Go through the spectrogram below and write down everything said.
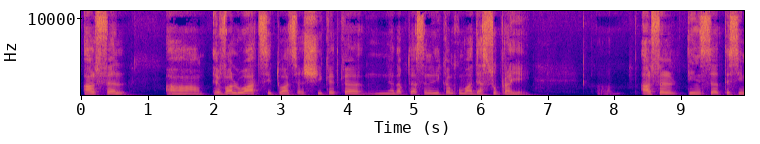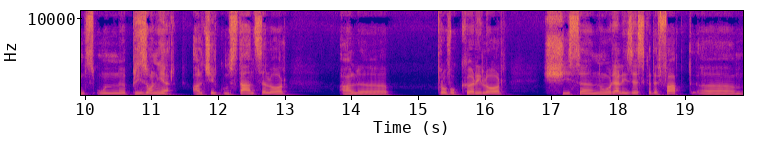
altfel a evaluat situația și cred că ne-a dat putea să ne ridicăm cumva deasupra ei. Altfel tin să te simți un prizonier al circumstanțelor, al uh, provocărilor și să nu realizezi că, de fapt, uh,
